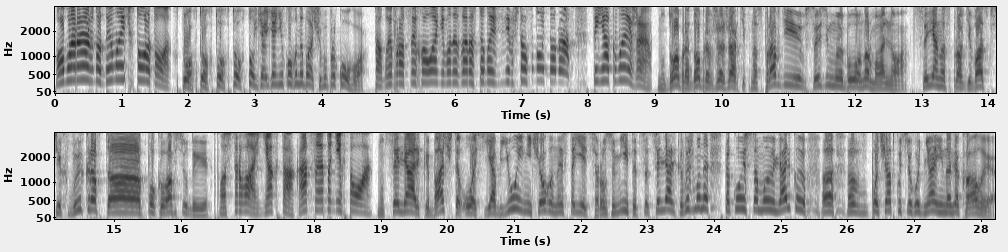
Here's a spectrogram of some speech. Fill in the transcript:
обережно, дивись, хто тут. Хто, хто, хто, хто, хто? Я, я нікого не бачу, ви про кого? Та ми про цих оленів, вони зараз тебе зіштовхнуть до нас. Ти як вижив? Ну добре, добре, вже жартів. Насправді все зі мною було нормально. Це я насправді вас всіх викрав та поклав сюди. Постривай, як так? А це тоді хто? Ну це ляльки, бачите, ось я б'ю і нічого не стається. Розумієте, це, це ляльки. Ви ж мене такою самою лялькою а, а, в початку цього дня і налякали.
